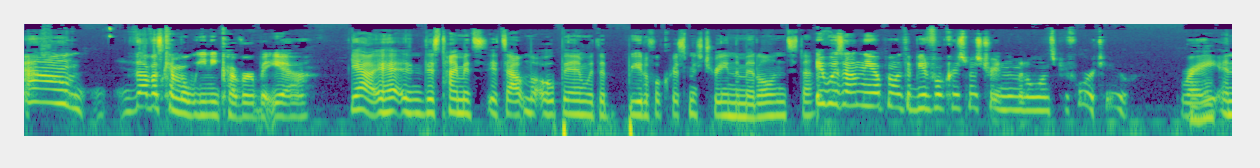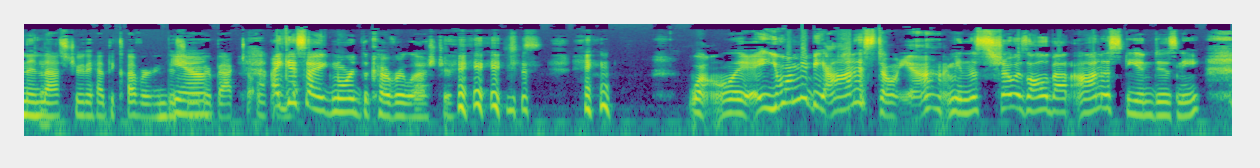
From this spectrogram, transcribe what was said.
Um, that was kind of a weenie cover, but yeah. Yeah, it and this time it's it's out in the open with a beautiful Christmas tree in the middle and stuff, It was out in the open with a beautiful Christmas tree in the middle once before too. right? Mm-hmm. And then last year they had the cover, and this Yeah. year they're back to open. I guess I ignored the cover last year. just well, eh, you want me to be honest, don't you? I mean, this show is all about honesty in Disney.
